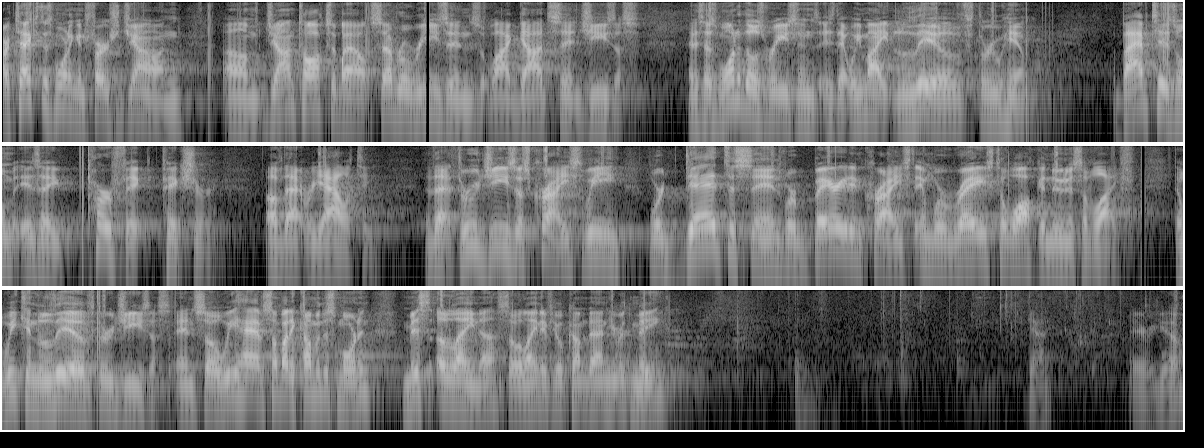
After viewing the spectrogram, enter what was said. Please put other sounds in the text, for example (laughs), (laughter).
Our text this morning in 1 John, um, John talks about several reasons why God sent Jesus. And it says one of those reasons is that we might live through him. Baptism is a perfect picture of that reality. That through Jesus Christ, we were dead to sins, we're buried in Christ, and we're raised to walk in newness of life. That we can live through Jesus. And so we have somebody coming this morning Miss Elena. So, Elena, if you'll come down here with me. Got it? There we go.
